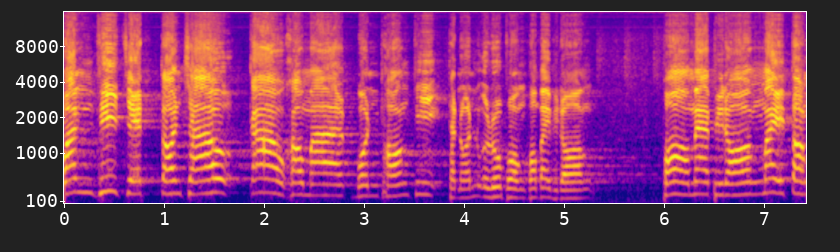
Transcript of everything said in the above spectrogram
วันที่เจ็ดตอนเช้าก้าวเข้ามาบนท้องที่ถนนอุรุพงศ์พ่อแม่พี่น้อง พ่อแม่พี่น้องไม่ต้อง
